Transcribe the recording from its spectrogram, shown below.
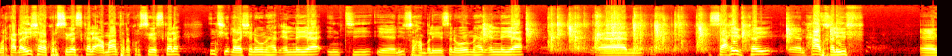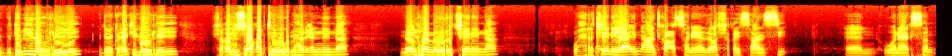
Marka dhaliishana kursiga iskale ammaantana kursiga iskale intii dhalashana waa mahad celinayaa intii iisoo hambaliyeysana waa mahad celinayaa. Saaxiibkay maxamed khaliif gudoomiyii iga horeeyey gudoomiye ku-xigeenkii iga horeeyey shaqadii soo qabtay uga mahad celinaynaa meel roonna u rajaynaynaa. Waxaan rajaynayaa in aan ka codsanaya inaad ila shaqaysaan si wanaagsan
